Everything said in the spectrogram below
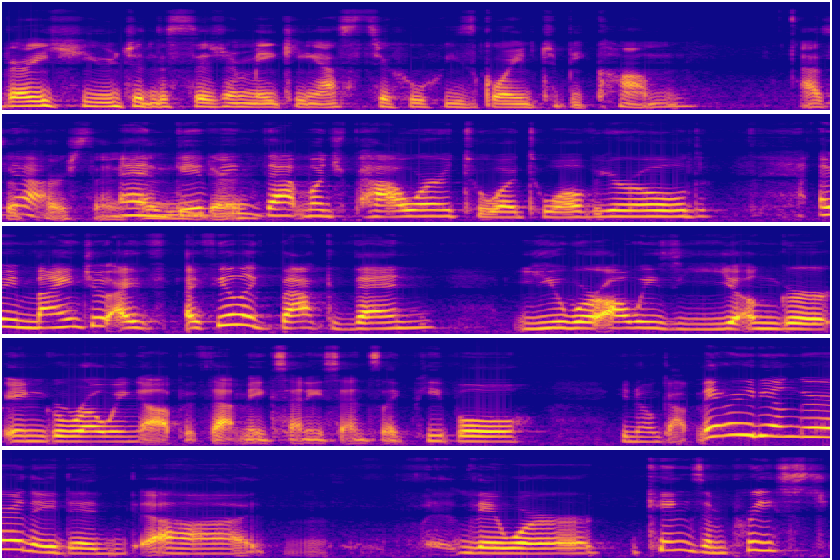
very huge in decision making as to who he's going to become as a person and, and giving that much power to a 12 year old i mean mind you I, I feel like back then you were always younger in growing up if that makes any sense. Like people you know got married younger they did uh, they were kings and priests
